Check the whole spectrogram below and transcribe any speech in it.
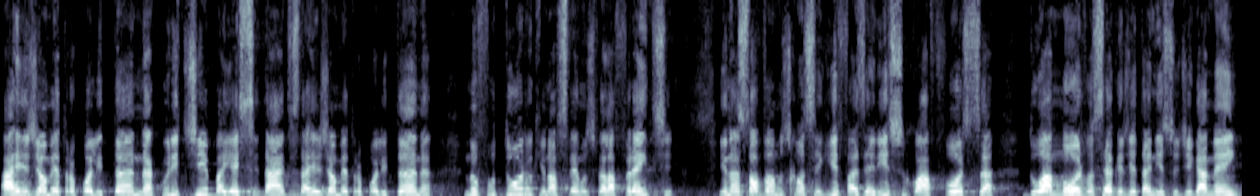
a região metropolitana, Curitiba e as cidades da região metropolitana, no futuro que nós temos pela frente. E nós só vamos conseguir fazer isso com a força do amor. Você acredita nisso? Diga amém.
